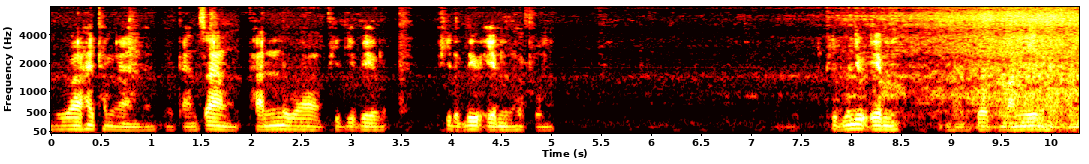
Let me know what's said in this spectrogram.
หรือว่าให้ทำงานนะในการสร้างพันหรือว่า PWM PWM นะครับผม PWM นะครับก็ประมาณนี้นะครับผม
